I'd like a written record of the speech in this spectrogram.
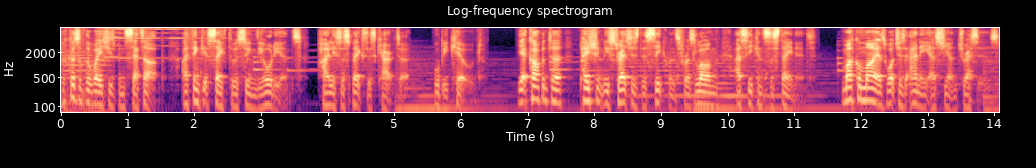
Because of the way she's been set up, I think it's safe to assume the audience highly suspects this character will be killed. Yet Carpenter patiently stretches this sequence for as long as he can sustain it. Michael Myers watches Annie as she undresses.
